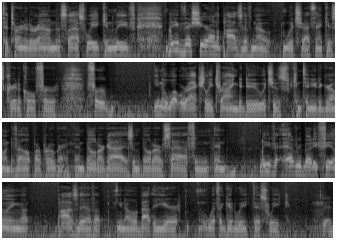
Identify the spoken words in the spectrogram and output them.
to turn it around this last week and leave leave this year on a positive note, which I think is critical for for you know what we're actually trying to do, which is continue to grow and develop our program and build our guys and build our staff and and leave everybody feeling positive, you know, about the year with a good week this week. Good.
